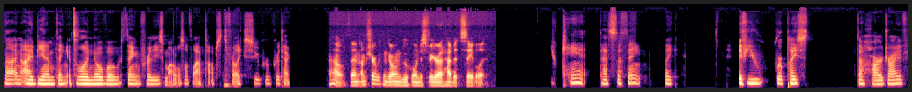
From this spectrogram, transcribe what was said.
not an IBM thing. It's a Lenovo thing for these models of laptops. It's for like super protect. Oh, then I'm sure we can go on Google and just figure out how to disable it. You can't. That's the thing. Like, if you replace the hard drive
